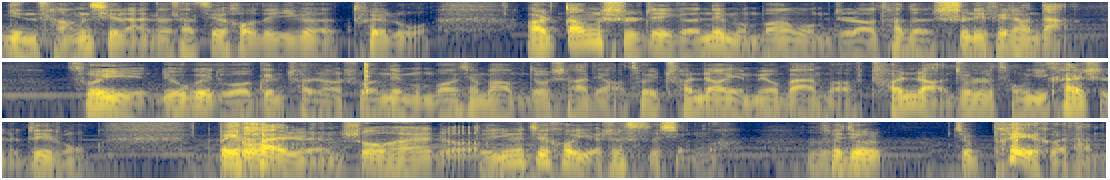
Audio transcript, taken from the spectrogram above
隐藏起来的，他最后的一个退路。而当时这个内蒙帮，我们知道他的势力非常大，所以刘贵夺跟船长说，内蒙帮想把我们都杀掉，所以船长也没有办法。船长就是从一开始的这种被害人，受害者，对，因为最后也是死刑嘛，嗯所以就就配合他们，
